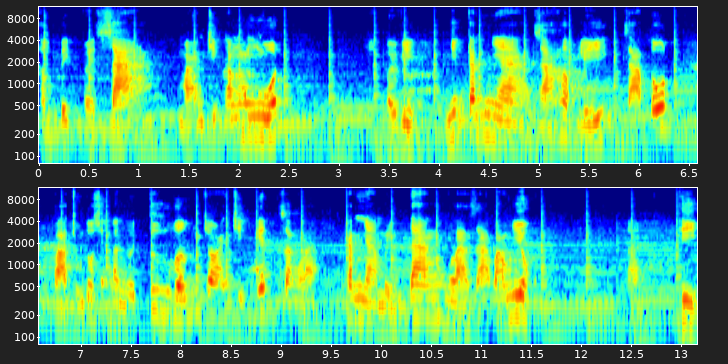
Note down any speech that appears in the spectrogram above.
thẩm định về giá mà anh chị đang mong muốn bởi vì những căn nhà giá hợp lý, giá tốt và chúng tôi sẽ là người tư vấn cho anh chị biết rằng là căn nhà mình đang là giá bao nhiêu Đấy. thì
